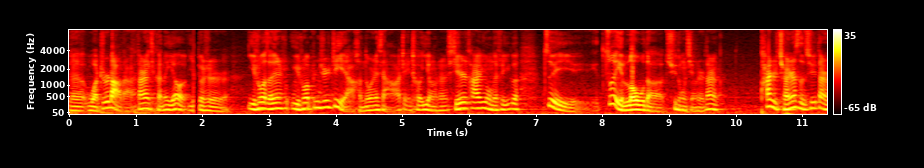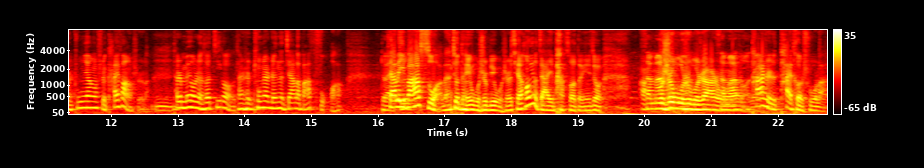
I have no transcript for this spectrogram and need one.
呃，我知道的啊，当然可能也有，就是一说咱一说奔驰 G 啊，很多人想啊，这车硬是，其实它用的是一个最最 low 的驱动形式，但是。它是全时四驱，但是中央是开放式的，嗯，它是没有任何机构，但是中间真的加了把锁，对加了一把锁呢，就等于五十比五十，前后又加一把锁，等于就三五十五十五十二十三把锁对它是太特殊了。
